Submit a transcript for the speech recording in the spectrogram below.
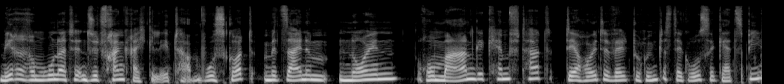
mehrere Monate in Südfrankreich gelebt haben, wo Scott mit seinem neuen Roman gekämpft hat, der heute weltberühmt ist, der große Gatsby.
